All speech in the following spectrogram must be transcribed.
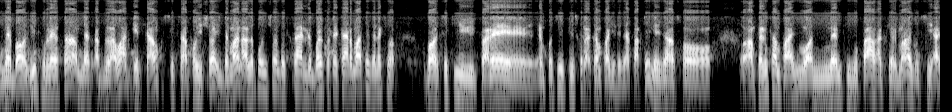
Mais bon, lui, pour l'instant, M. Abdelawad, il campe sur sa position, il demande à l'opposition de, de boycotter carrément ces élections. Bon, ce qui paraît impossible puisque la campagne est déjà partie, les gens sont en pleine campagne. Moi-même qui vous parle actuellement, je suis à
